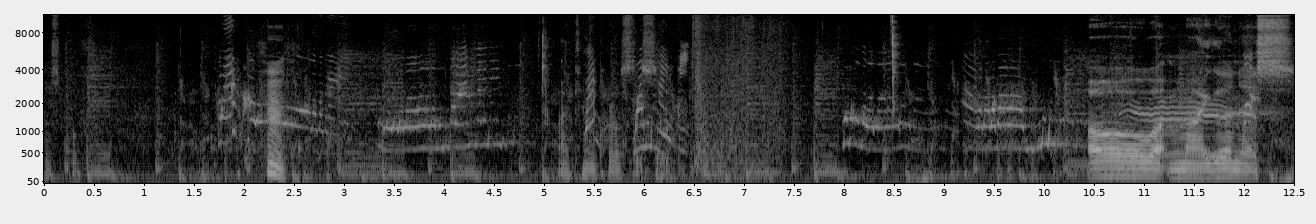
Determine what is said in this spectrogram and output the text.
possible? Hmm. I can cross this. Oh my goodness.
